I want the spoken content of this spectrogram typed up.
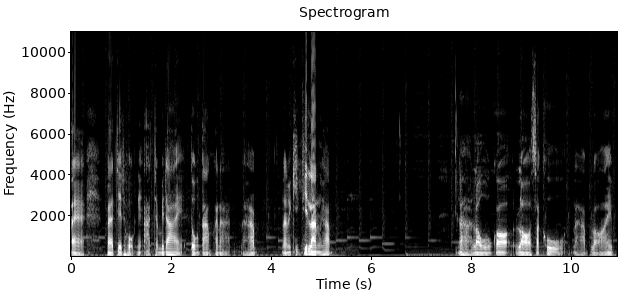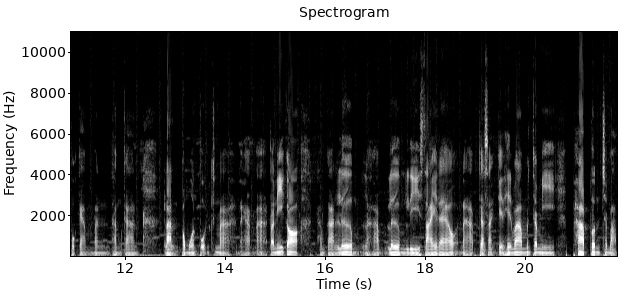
แต่ 876 เนี่ยอาจจะไม่ได้ตรงตามขนาดนะครับนั้นคลิกที่รันครับเราก็รอสักครู่นะครับ รอให้โปรแกรมมันทำการรันประมวลผลขึ้นมานะครับอตอนนี้ก็ทำการเริ่มนะครับ เริ่มรีไซส์แล้วนะครับ จะสังเกตเห็นว่ามันจะมีภาพต้นฉบับ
